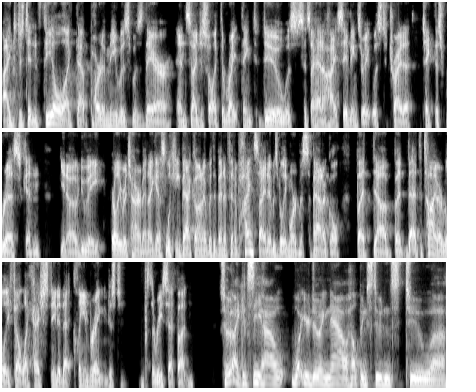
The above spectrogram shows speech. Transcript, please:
I just didn't feel like that part of me was was there, and so I just felt like the right thing to do was, since I had a high savings rate, was to try to take this risk and you know, do a early retirement. I guess looking back on it with the benefit of hindsight, it was really more of a sabbatical. But uh, but at the time, I really felt like I just needed that clean break, just to press the reset button. So I could see how what you're doing now, helping students to uh,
